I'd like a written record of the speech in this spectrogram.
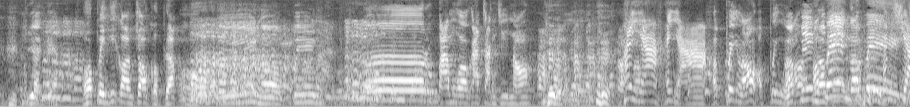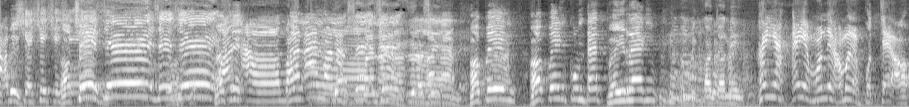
Iya, iya. Hoping ki kanca goblok. Ngoping, ngoping. Eh, rupamu kok kacang Cina. Hanya hanya hoping lo hoping lo. Hoping, Hoping, hoping. Siap siap siap siap. Hoping. se se se Wan an wan an wan Ya, an. se, se. Ya, se. Hoping, hoping kuntat baireng. kancane Hanya hanya mana mana bocah ah.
